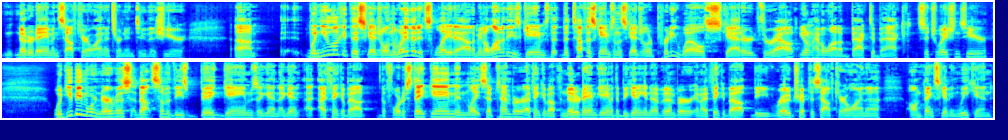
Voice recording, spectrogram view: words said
Notre Dame and South Carolina turn into this year. Um, when you look at this schedule and the way that it's laid out, I mean, a lot of these games, the, the toughest games on the schedule are pretty well scattered throughout. You don't have a lot of back to back situations here. Would you be more nervous about some of these big games? Again, again, I, I, think about the Florida State game in late September. I think about the Notre Dame game at the beginning of November, and I think about the road trip to South Carolina on Thanksgiving weekend.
